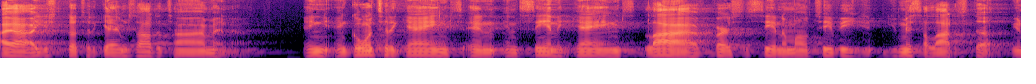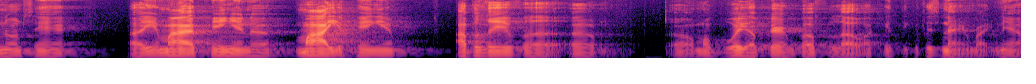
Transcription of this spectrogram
I, I used to go to the games all the time, and and, and going to the games and, and seeing the games live versus seeing them on TV, you, you miss a lot of stuff. You know what I'm saying? Uh, in my opinion, uh, my opinion, I believe uh, um, uh, my boy up there in Buffalo, I can't think of his name right now,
